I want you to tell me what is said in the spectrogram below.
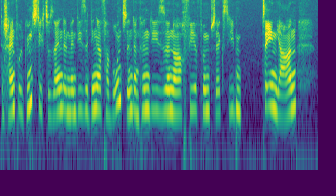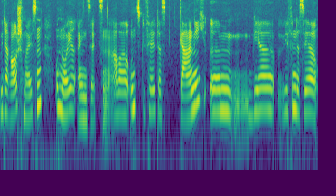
Das scheint wohl günstig zu sein, denn wenn diese Dinger verwohnt sind, dann können diese nach vier, fünf, sechs, sieben, zehn Jahren wieder rausschmeißen und neue einsetzen. Aber uns gefällt das gar nicht. Ähm, wir, wir finden das sehr,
